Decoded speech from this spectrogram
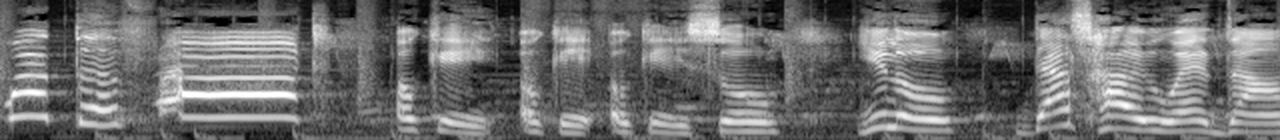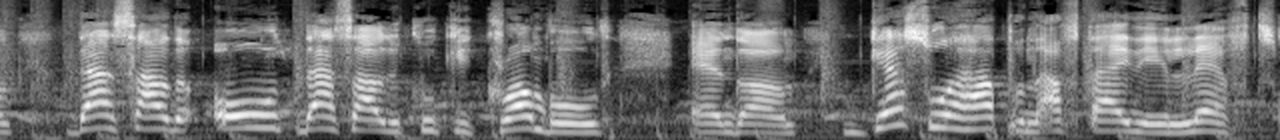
what the fuck? Okay, okay, okay. So, you know, that's how it went down. That's how the old, that's how the cookie crumbled. And um, guess what happened after they left?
